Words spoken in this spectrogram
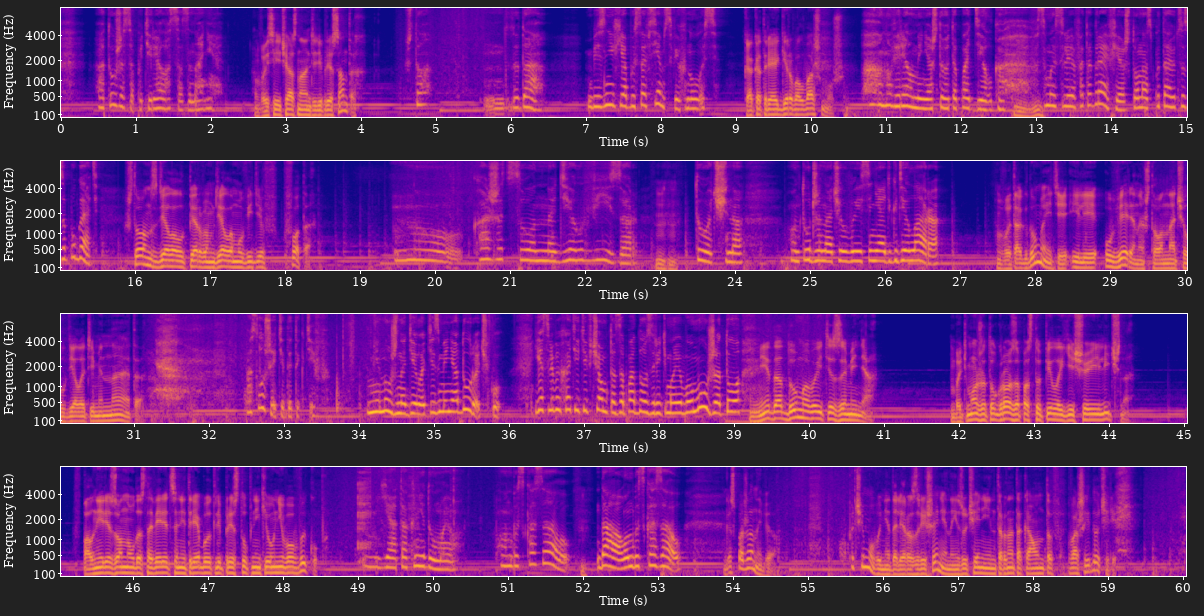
от ужаса потеряла сознание. Вы сейчас на антидепрессантах? Что? Да-да. Без них я бы совсем свихнулась. Как отреагировал ваш муж? Он уверял меня, что это подделка. В смысле, фотография, что нас пытаются запугать. Что он сделал первым делом, увидев фото? Ну, кажется, он надел визор. Мгм. Точно. Он тут же начал выяснять, где Лара. Вы так думаете или уверены, что он начал делать именно это? Послушайте, детектив, не нужно делать из меня дурочку. Если вы хотите в чем-то заподозрить моего мужа, то... Не додумывайте за меня. Быть может, угроза поступила еще и лично. Вполне резонно удостовериться, не требуют ли преступники у него выкуп. Я так не думаю. Он бы сказал... Да, он бы сказал. Госпожа Невио, почему вы не дали разрешения на изучение интернет-аккаунтов вашей дочери?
